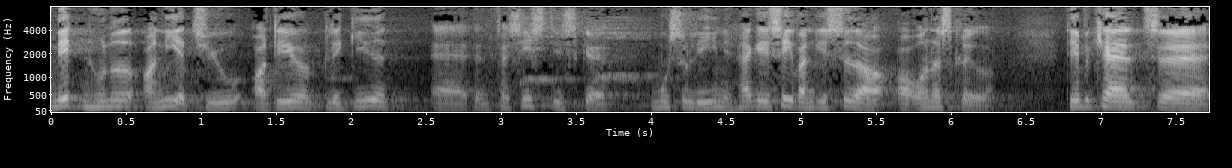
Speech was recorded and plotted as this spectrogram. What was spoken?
1929, og det blev givet af den fascistiske Mussolini. Her kan I se, hvordan de sidder og underskriver. Det er kaldt, øh, jeg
